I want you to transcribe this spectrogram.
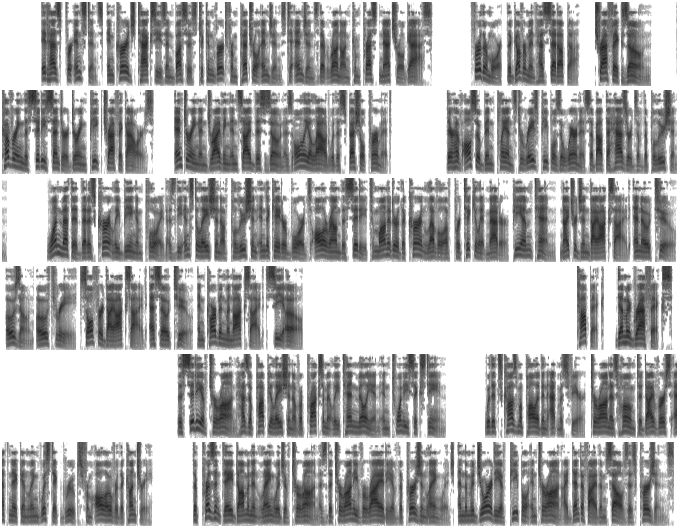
It has, for instance, encouraged taxis and buses to convert from petrol engines to engines that run on compressed natural gas. Furthermore, the government has set up a traffic zone covering the city center during peak traffic hours. Entering and driving inside this zone is only allowed with a special permit. There have also been plans to raise people's awareness about the hazards of the pollution. One method that is currently being employed is the installation of pollution indicator boards all around the city to monitor the current level of particulate matter PM10, nitrogen dioxide NO2, ozone O3, sulfur dioxide SO2, and carbon monoxide CO. Topic: Demographics. The city of Tehran has a population of approximately 10 million in 2016. With its cosmopolitan atmosphere, Tehran is home to diverse ethnic and linguistic groups from all over the country. The present-day dominant language of Tehran is the Tehrani variety of the Persian language, and the majority of people in Tehran identify themselves as Persians.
